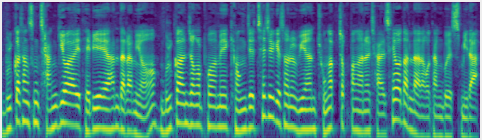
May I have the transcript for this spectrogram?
물가 상승 장기화에 대비해야 한다라며 물가 안정을 포함해 경제 체질 개선을 위한 종합적 방안을 잘 세워달라고 당부했습니다.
